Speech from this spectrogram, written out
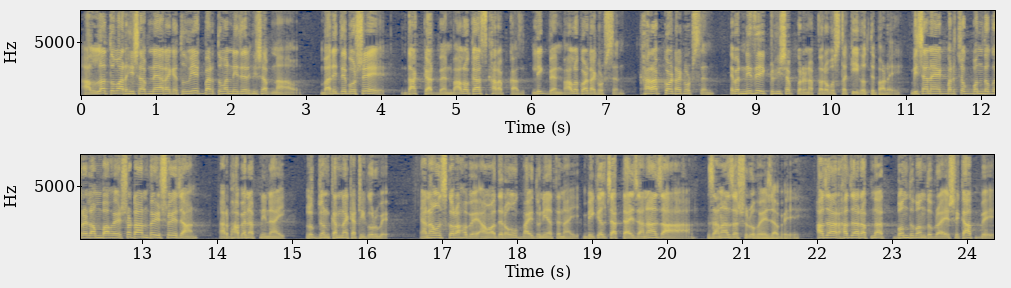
আল্লাহ তোমার হিসাব নেওয়ার আগে তুমি একবার তোমার নিজের হিসাব নাও। বাড়িতে বসে দাগ কাটবেন, ভালো কাজ, খারাপ কাজ, লিখবেন, ভালো কটা করছেন, খারাপ কটা করছেন। এবার নিজে একটু হিসাব করেন আপনার অবস্থা কি হতে পারে। বিছানায় একবার চোখ বন্ধ করে লম্বা হয়ে, শটান হয়ে শুয়ে যান। আর ভাবেন আপনি নাই, লোকজন কান্নাকাটি করবে। অ্যানাউন্স করা হবে, আমাদের অমুক ভাই দুনিয়াতে নাই। বিকেল চারটায় জানাজা জানাজা শুরু হয়ে যাবে। হাজার হাজার আপনার বন্ধু বান্ধবরা এসে কাঁদবে,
